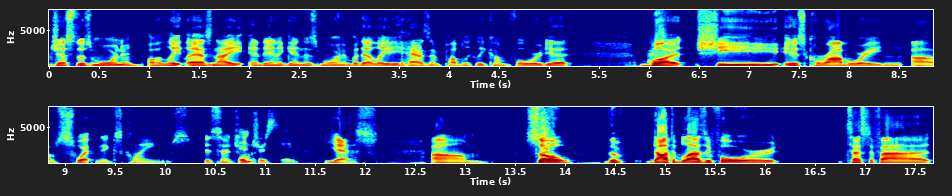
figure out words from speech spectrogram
just this morning or late last night, and then again this morning. But that lady hasn't publicly come forward yet. But she is corroborating uh, Swetnick's claims, essentially. interesting. Yes. Um, so the Dr. Blasey Ford testified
